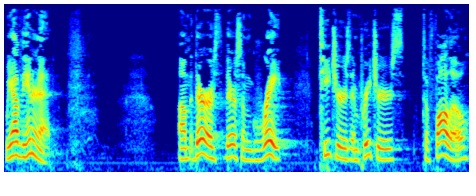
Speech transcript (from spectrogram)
we have the internet. Um, there are there are some great teachers and preachers to follow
